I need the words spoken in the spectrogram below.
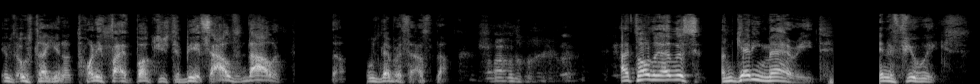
It was, it was like, you know, 25 bucks used to be a thousand dollars. Was never a thousand dollars. I told the guy, listen, I'm getting married in a few weeks.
